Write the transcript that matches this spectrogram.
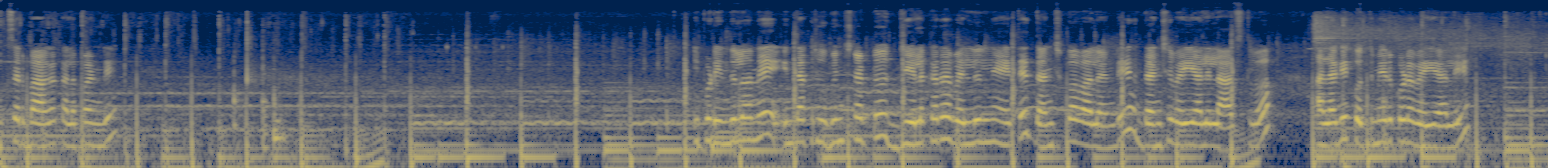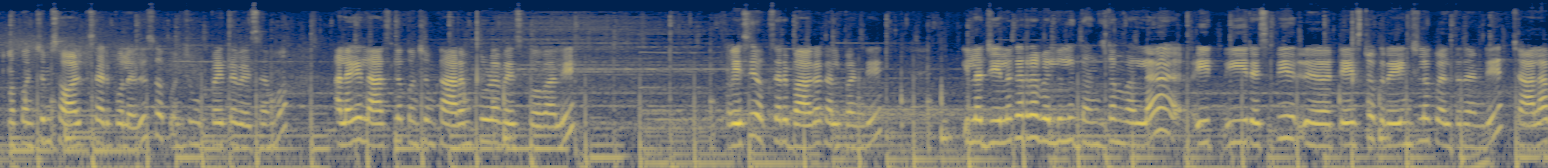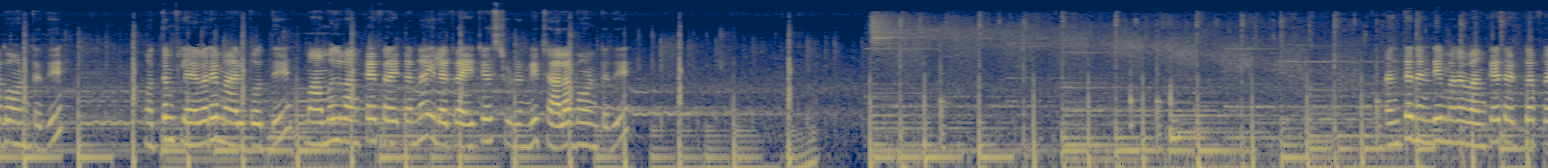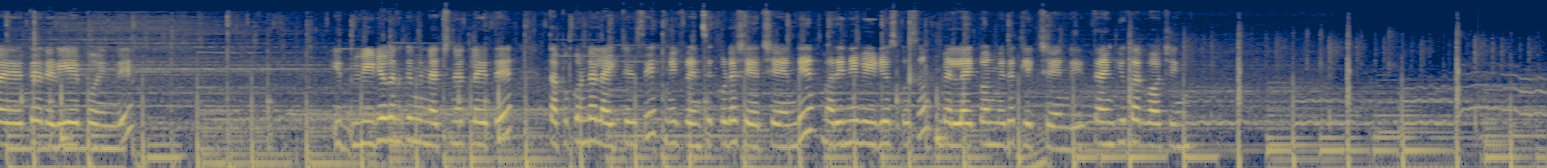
ఒకసారి బాగా కలపండి. ఇప్పుడు ఇందులోనే ఇందాక చూపించినట్టు జీలకర్ర వెల్లుల్ని అయితే దంచుకోవాలండి. దంచి వేయాలి లాస్ట్లో అలాగే కొత్తిమీర కూడా వేయాలి. కొంచెం సాల్ట్ సరిపోలేదు సో కొంచెం ఉప్పు అయితే వేసాము. అలాగే లాస్ట్లో కొంచెం కారం కూడా వేసుకోవాలి. వేసి ఒకసారి బాగా కలపండి. ఇలా జీలకర్ర వెల్లుల్లి దంచడం వల్ల ఈ ఈ రెసిపీ టేస్ట్ ఒక రేంజ్లోకి వెళ్తుందండి. చాలా బాగుంటుంది. మొత్తం ఫ్లేవరే మారిపోద్ది. మామూలు వంకాయ ఫ్రై కన్నా ఇలా ట్రై చేసి చూడండి చాలా బాగుంటుంది. అంతేనండి మన వంకాయ తడక ఫ్రై అయితే రెడీ అయిపోయింది. ఈ వీడియో కనుక మీకు నచ్చినట్లయితే తప్పకుండా లైక్ చేసి మీ ఫ్రెండ్స్కి కూడా షేర్ చేయండి. మరిన్ని వీడియోస్ కోసం బెల్ ఐకాన్ మీద క్లిక్ చేయండి. Thank you for watching.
